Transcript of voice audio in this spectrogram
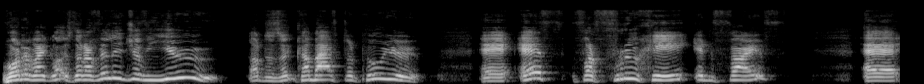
what have I got? Is there a village of U, or does it come after Puyu? Uh, F for Freuchie in Fife. Uh,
